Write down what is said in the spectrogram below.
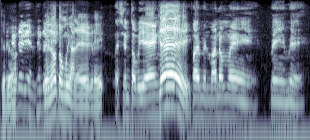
Te, ¿Te sientes bien? ¿Te sientes te bien? noto muy alegre. Me siento bien. ¿Qué? Pues mi hermano me. me, me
